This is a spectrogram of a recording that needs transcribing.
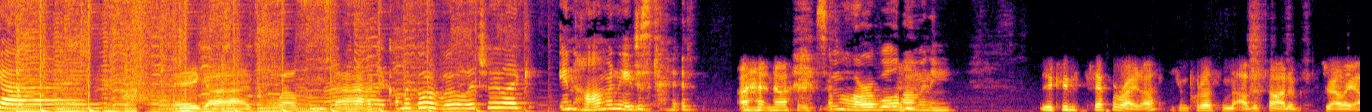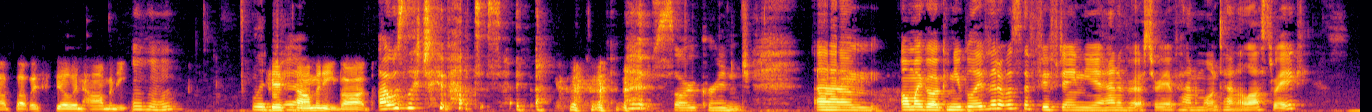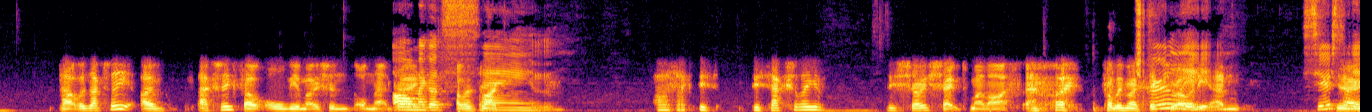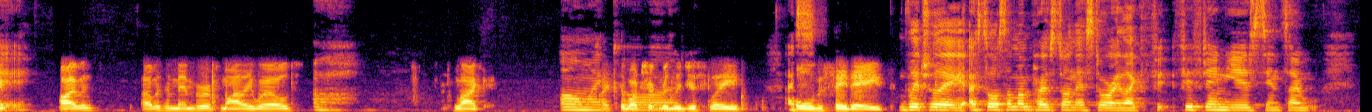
guys. Hey guys, welcome back. Oh my god, we were literally like in harmony just then. I know Some horrible harmony. you can separate us. You can put us on the other side of Australia, but we're still in harmony. Mm-hmm. Fifth harmony vibe. I was literally about to say that. so cringe. Um, oh my god, can you believe that it was the 15 year anniversary of Hannah Montana last week? that was actually I've actually felt all the emotions on that oh day. Oh my god, I was like- same. I was like, this this actually this show shaped my life and like, probably my Truly. sexuality. And Seriously. you know, I was I was a member of Miley World. oh, Like oh my god. I god. used to watch it religiously. I All the CDs. literally i saw someone post on their story like f- 15 years since i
